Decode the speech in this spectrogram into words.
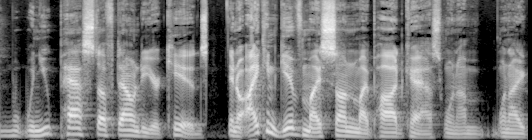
when you pass stuff down to your kids, you know, I can give my son my podcast when I'm when I,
